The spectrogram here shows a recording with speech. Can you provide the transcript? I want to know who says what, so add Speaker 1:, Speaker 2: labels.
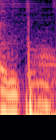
Speaker 1: been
